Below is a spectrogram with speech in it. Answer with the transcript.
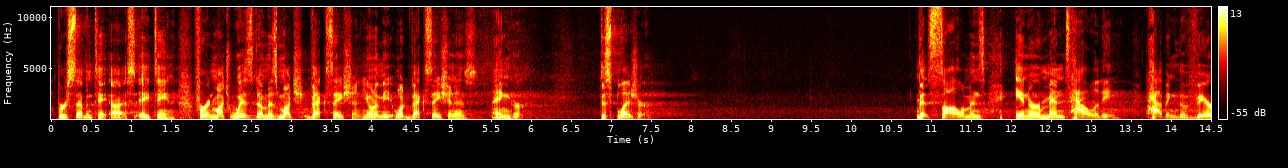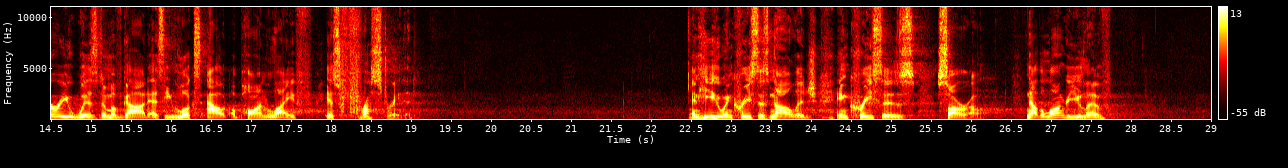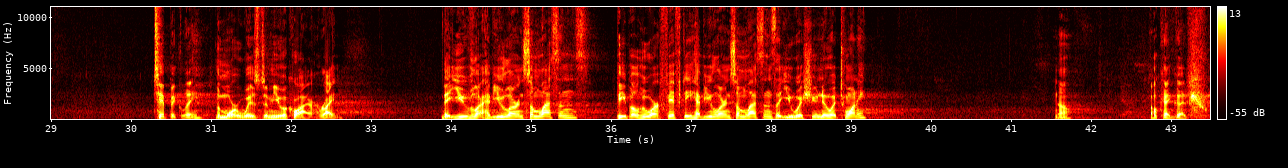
Verse 17, uh, 18, for in much wisdom is much vexation. You know what I mean? What vexation is? Anger displeasure. That Solomon's inner mentality, having the very wisdom of God as he looks out upon life, is frustrated. And he who increases knowledge increases sorrow. Now, the longer you live, typically, the more wisdom you acquire, right? That you've have you learned some lessons? People who are 50, have you learned some lessons that you wish you knew at 20? No? Okay, good. Whew.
